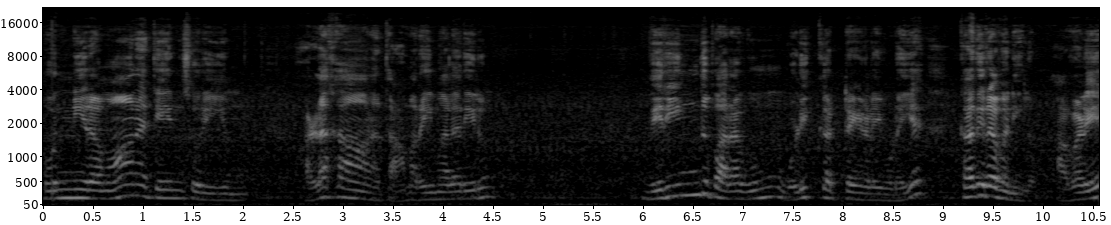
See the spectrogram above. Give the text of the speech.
பொன்னிறமான தேன் சொரியும் அழகான தாமரை மலரிலும் விரிந்து பரவும் ஒளிக்கட்டைகளை உடைய கதிரவனிலும். அவளே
